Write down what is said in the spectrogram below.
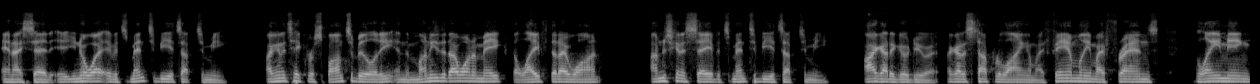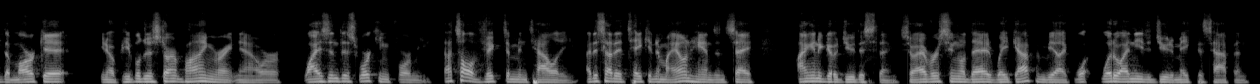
and I said, eh, you know what? If it's meant to be, it's up to me. I'm going to take responsibility and the money that I want to make, the life that I want. I'm just going to say, if it's meant to be, it's up to me. I got to go do it. I got to stop relying on my family, my friends, blaming the market. You know, people just aren't buying right now, or why isn't this working for me? That's all victim mentality. I decided to take it in my own hands and say, I'm going to go do this thing. So every single day I'd wake up and be like, what, what do I need to do to make this happen?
